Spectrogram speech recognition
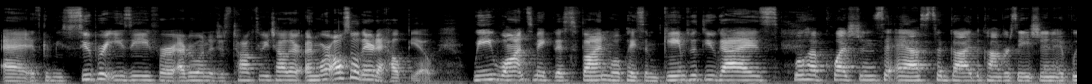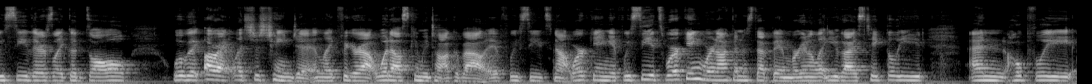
and it's going to be super easy for everyone to just talk to each other. And we're also there to help you. We want to make this fun. We'll play some games with you guys. We'll have questions to ask to guide the conversation. If we see there's like a dull, we'll be like, all right, let's just change it and like figure out what else can we talk about. If we see it's not working, if we see it's working, we're not going to step in. We're going to let you guys take the lead and hopefully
